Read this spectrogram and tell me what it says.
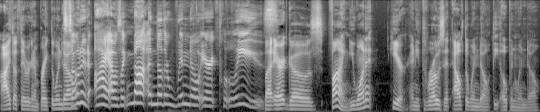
I thought they were gonna break the window. So did I. I was like, not another window, Eric, please. But Eric goes, Fine, you want it? Here. And he throws it out the window, the open window.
